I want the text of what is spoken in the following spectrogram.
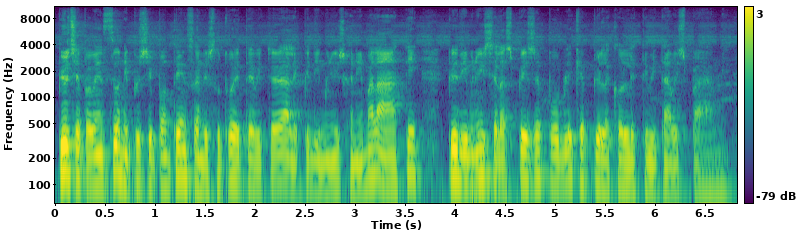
Più c'è prevenzione, più si potenziano le strutture territoriali, più diminuiscono i malati, più diminuisce la spesa pubblica, più la collettività risparmia.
